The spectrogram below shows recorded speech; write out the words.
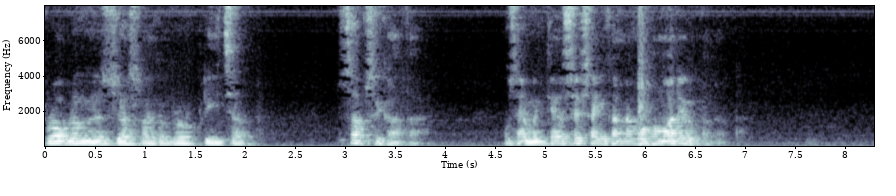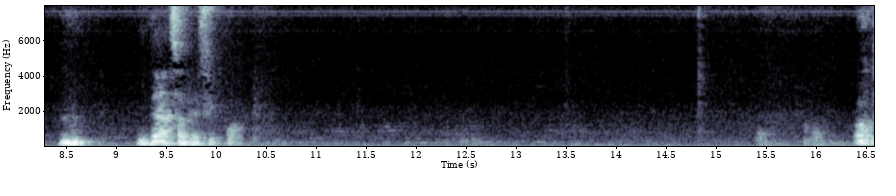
problem is just like a bro teacher सब सिखाता है। उसे हमें कैसे सही करना वो हमारे ऊपर रहता है। दैट्स अ बेसिक पॉइंट और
